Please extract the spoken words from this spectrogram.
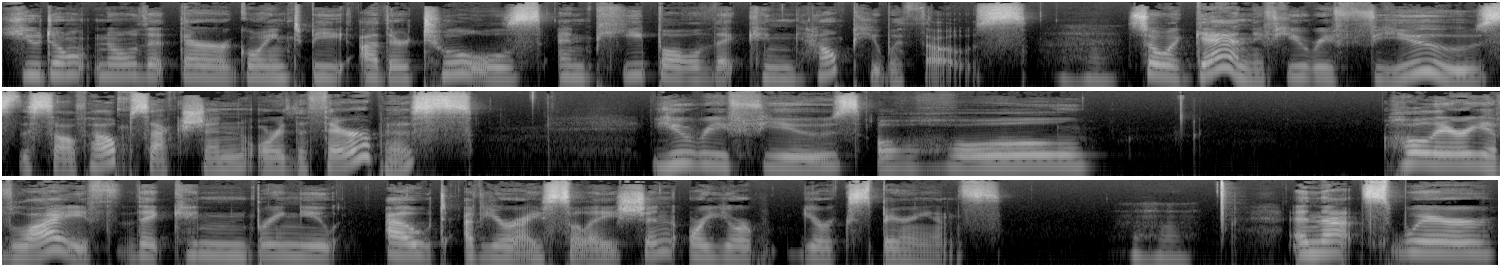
you don't know that there are going to be other tools and people that can help you with those. Mm-hmm. So, again, if you refuse the self help section or the therapists, you refuse a whole whole area of life that can bring you out of your isolation or your your experience. Mm-hmm. And that's where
